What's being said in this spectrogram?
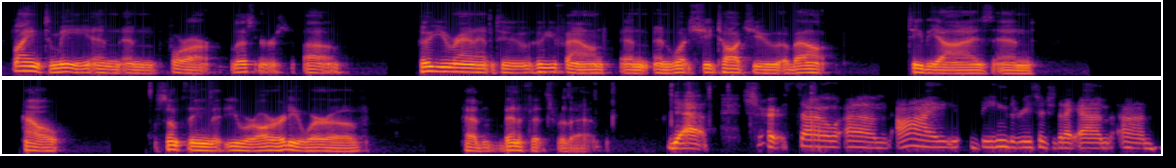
explain to me and, and for our listeners uh, who you ran into, who you found, and, and what she taught you about TBIs and how something that you were already aware of had benefits for that. Yes, sure. So um, I, being the researcher that I am, um,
